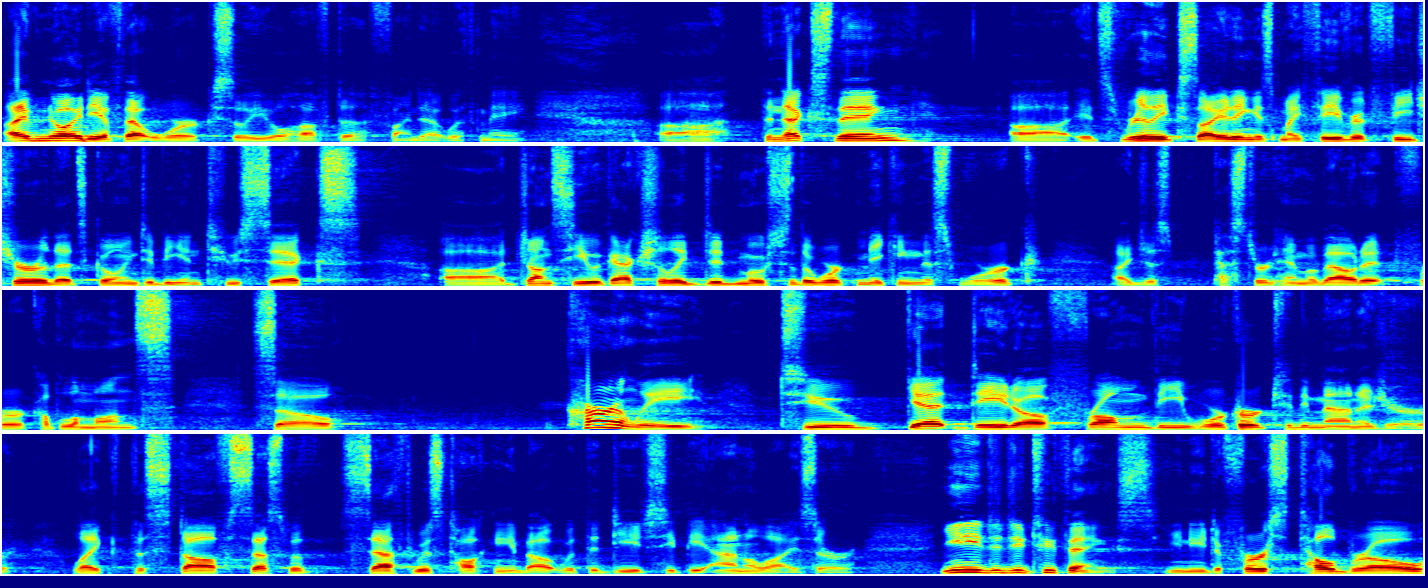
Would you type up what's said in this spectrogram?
I have no idea if that works, so you'll have to find out with me. Uh, the next thing, uh, it's really exciting. It's my favorite feature that's going to be in 2.6. Uh, Jon Siwek actually did most of the work making this work. I just pestered him about it for a couple of months. So currently, to get data from the worker to the manager, like the stuff Seth was talking about with the DHCP analyzer, you need to do two things. You need to first tell Bro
